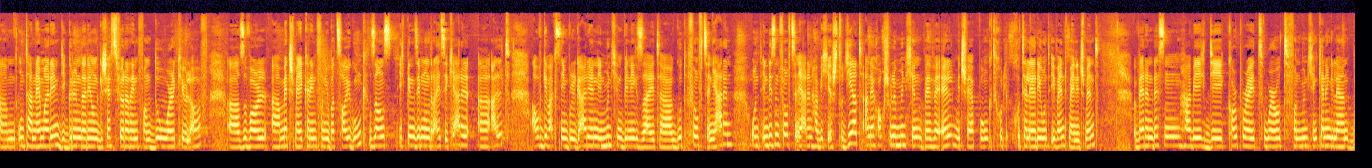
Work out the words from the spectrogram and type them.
ähm, Unternehmerin, die Gründerin und Geschäftsführerin von Do Work You Love, äh, sowohl äh, Matchmakerin von Überzeugung, sonst ich bin 37 Jahre äh, alt, aufgewachsen in Bulgarien, in München bin ich seit äh, gut 15 Jahren und in diesen 15 Jahren habe ich hier studiert an der Hochschule München BWL mit Schwerpunkt Hotellerie und Eventmanagement. Währenddessen habe ich die Corporate World von München kennengelernt.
